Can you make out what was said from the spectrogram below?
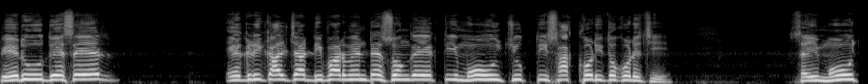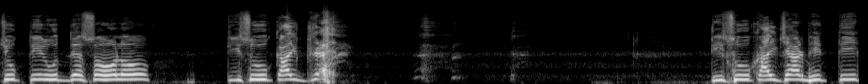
পেরু দেশের এগ্রিকালচার ডিপার্টমেন্টের সঙ্গে একটি মৌ চুক্তি স্বাক্ষরিত করেছে। সেই মৌ চুক্তির উদ্দেশ্য হল টিস্যু কালচার টিস্যু কালচার ভিত্তিক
